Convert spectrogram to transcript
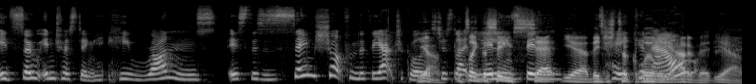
it's so interesting he runs it's this same shot from the theatrical yeah, it's just like, it's like the same set yeah they just took Lily out. out of it yeah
